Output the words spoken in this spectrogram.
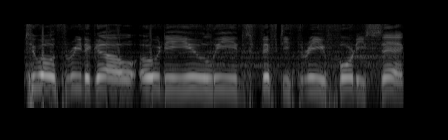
Two oh three to go. ODU leads 53-46.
